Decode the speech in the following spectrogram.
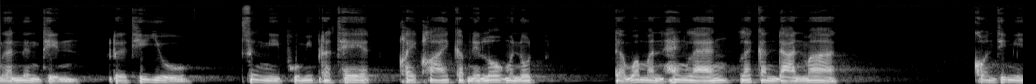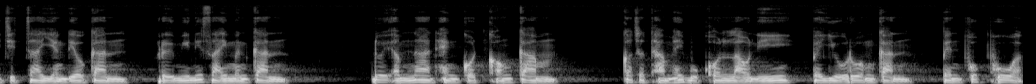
มือนหนึ่งถิ่นหรือที่อยู่ ซึ่งมีภูมิประเทศคล้ายๆกับในโลกมนุษย์ แต่ว่ามันแห้งแล้งและกันดานมาก คนที่มีจิตใจอย่างเดียวกัน หรือมีนิสัยเหมือนกัน โดยอำนาจแห่งกฎของกรรม ก็จะทำให้บุคคลเหล่านี้ไปอยู่รวมกันเป็นพวกพวก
